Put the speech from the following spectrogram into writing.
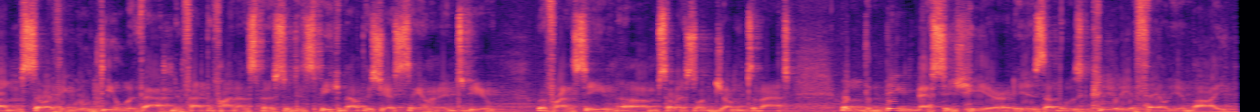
Um, so I think we'll deal with that. And in fact, the finance minister did speak about this yesterday on an interview with Francine. Um, so let's not jump to that. But the big message here is that there was clearly a failure by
